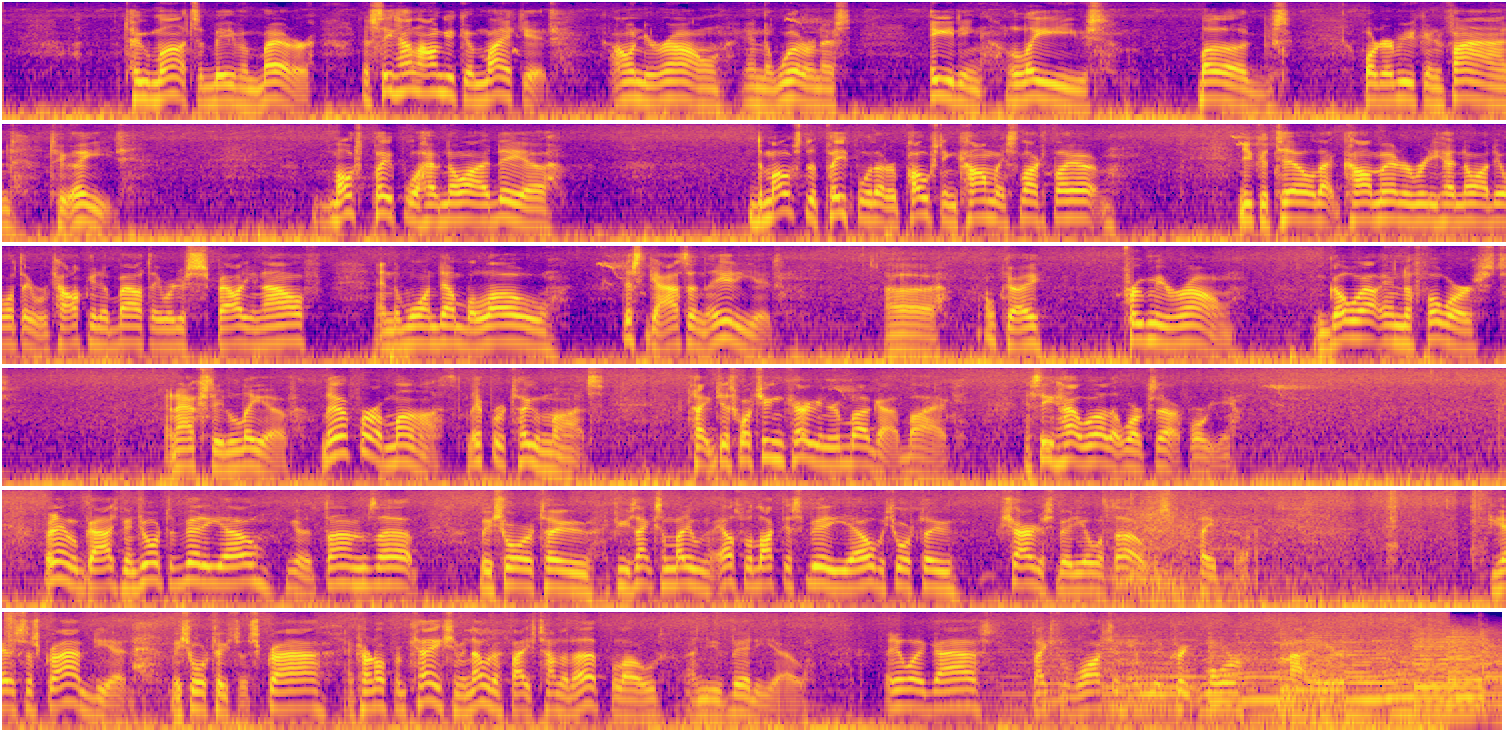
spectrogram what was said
two months would be even better to see how long you can make it on your own in the wilderness eating leaves bugs, whatever you can find to eat. Most people have no idea. The most of the people that are posting comments like that, you could tell that commenter really had no idea what they were talking about. They were just spouting off. And the one down below, this guy's an idiot. Uh, okay, prove me wrong. Go out in the forest and actually live. Live for a month, live for two months. Take just what you can carry in your bug out bag and see how well that works out for you. But anyway guys, if you enjoyed the video, give it a thumbs up. Be sure to, if you think somebody else would like this video, be sure to share this video with those people. If you haven't subscribed yet, be sure to subscribe and turn notification to notify each time that I upload a new video. Anyway guys, thanks for watching M.D. Creekmore. I'm out here.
